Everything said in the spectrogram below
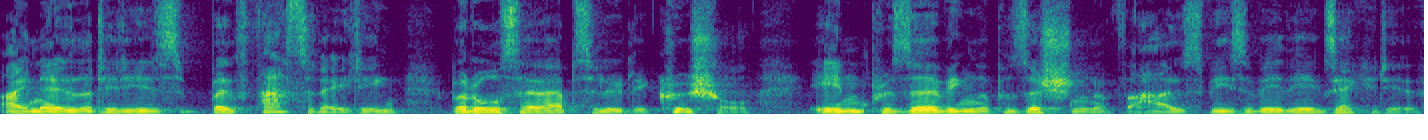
I know that it is both fascinating but also absolutely crucial in preserving the position of the House vis-à-vis -vis the executive.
